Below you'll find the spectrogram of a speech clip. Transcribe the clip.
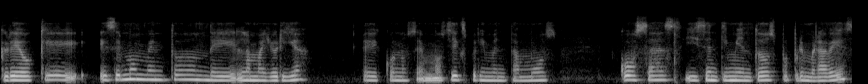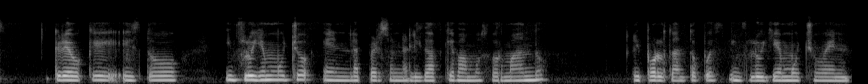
creo que es el momento donde la mayoría eh, conocemos y experimentamos cosas y sentimientos por primera vez. Creo que esto influye mucho en la personalidad que vamos formando y por lo tanto pues influye mucho en,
